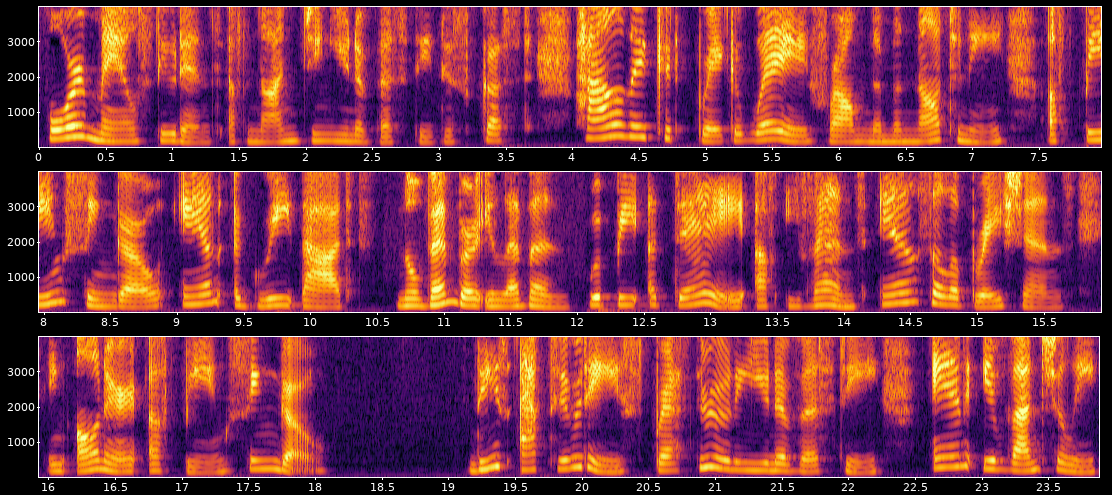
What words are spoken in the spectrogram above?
four male students of Nanjing University discussed how they could break away from the monotony of being single and agreed that November 11th would be a day of events and celebrations in honor of being single. These activities spread through the university and eventually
